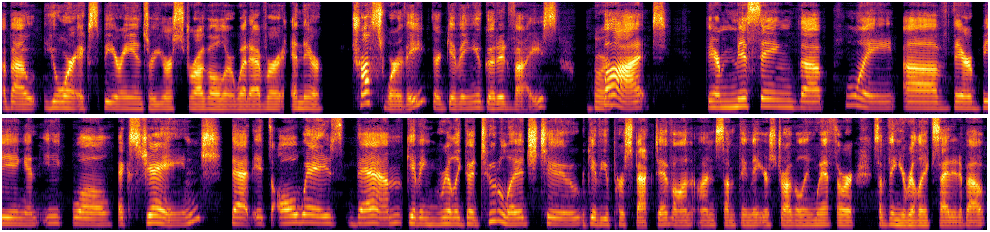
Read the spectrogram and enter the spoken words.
about your experience or your struggle or whatever, and they're trustworthy. They're giving you good advice, Sure. but they're missing the point of there being an equal exchange that it's always them giving really good tutelage to give you perspective on on something that you're struggling with or something you're really excited about.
